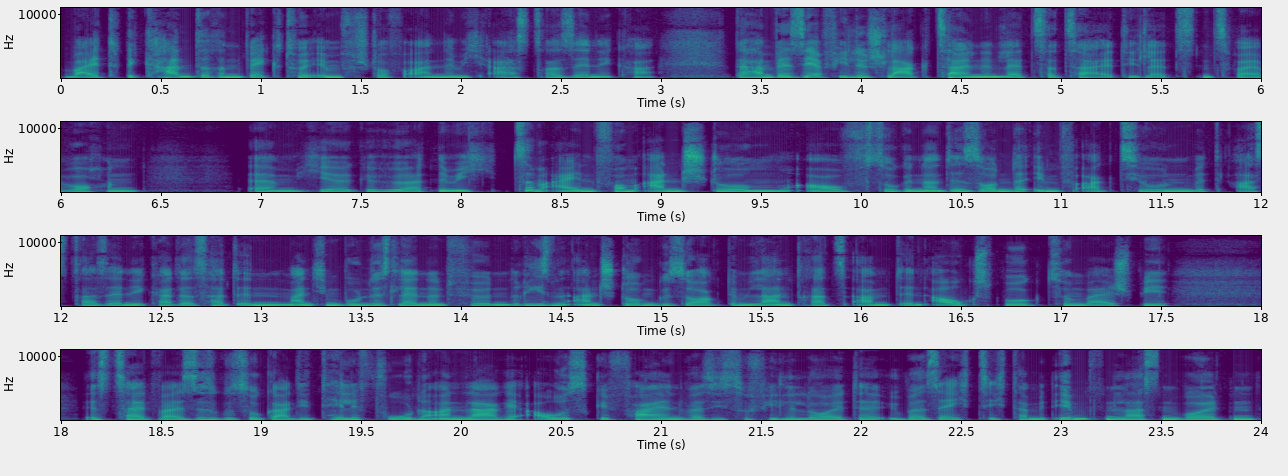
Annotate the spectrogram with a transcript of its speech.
weit bekannteren Vektorimpfstoff an, nämlich AstraZeneca. Da haben wir sehr viele Schlagzeilen in letzter Zeit, die letzten zwei Wochen ähm, hier gehört, nämlich zum einen vom Ansturm auf sogenannte Sonderimpfaktionen mit AstraZeneca. Das hat in manchen Bundesländern für einen Riesenansturm gesorgt. Im Landratsamt in Augsburg zum Beispiel ist zeitweise sogar die Telefonanlage ausgefallen, weil sich so viele Leute über 60 damit impfen lassen wollten.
